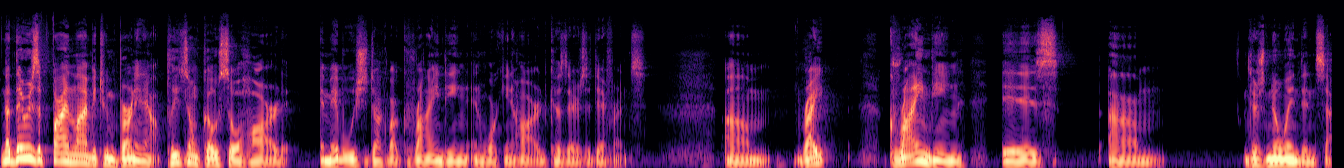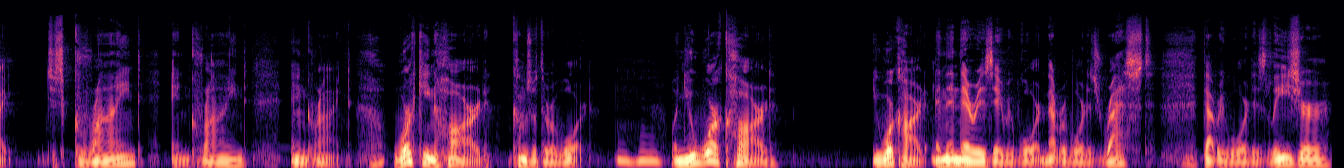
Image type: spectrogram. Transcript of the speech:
Now, there is a fine line between burning out. Please don't go so hard. And maybe we should talk about grinding and working hard because there's a difference. Um, right? Grinding is, um, there's no end in sight. Just grind and grind and grind. Working hard comes with a reward. Mm-hmm. When you work hard, you work hard, and then there is a reward, and that reward is rest. That reward is leisure.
